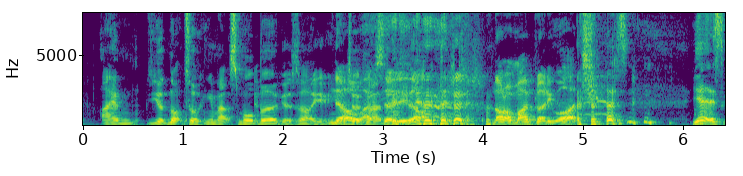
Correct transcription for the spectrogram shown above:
I'm. You're not talking about small burgers, are you? You're No, talking about- absolutely not. not on my bloody watch. Yeah, it's,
